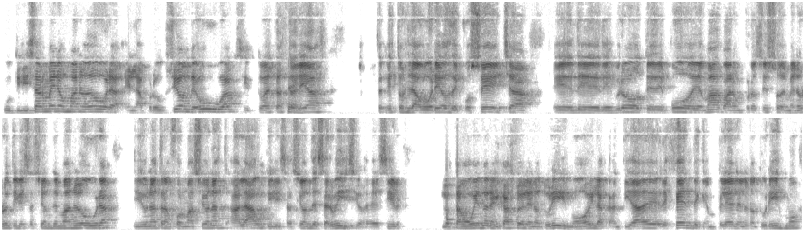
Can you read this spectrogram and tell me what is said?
utilizar menos mano de obra en la producción de uva, si todas estas tareas, estos laboreos de cosecha, eh, de desbrote, de poda y demás, van a un proceso de menor utilización de mano de obra y de una transformación a la utilización de servicios. Es decir, lo estamos viendo en el caso del enoturismo. Hoy la cantidad de, gente que emplea el enoturismo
